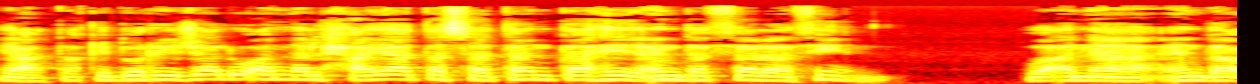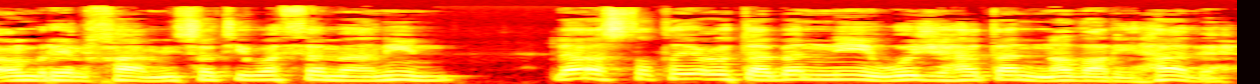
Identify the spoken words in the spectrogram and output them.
يعتقد الرجال أن الحياة ستنتهي عند الثلاثين وأنا عند عمر الخامسة والثمانين لا أستطيع تبني وجهة النظر هذه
